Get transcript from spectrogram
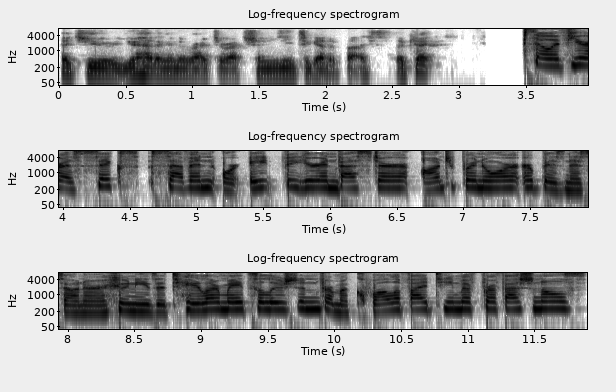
that you you're heading in the right direction. You need to get advice. Okay. So if you're a six, seven, or eight figure investor, entrepreneur, or business owner who needs a tailor made solution from a qualified team of professionals,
